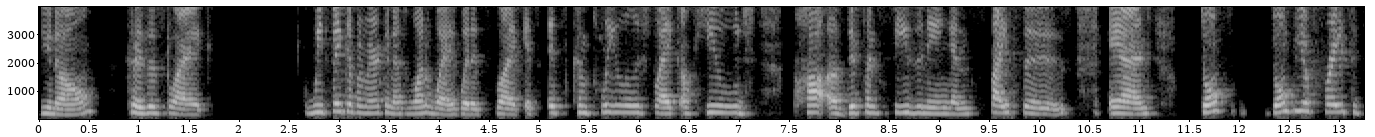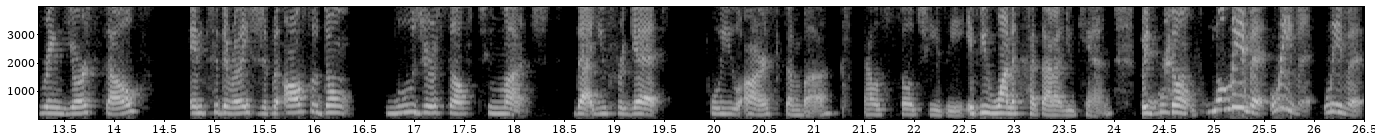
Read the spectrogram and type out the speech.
you know, because it's like we think of American as one way, but it's like it's it's completely just like a huge pot of different seasoning and spices. And don't don't be afraid to bring yourself into the relationship, but also don't lose yourself too much that you forget who you are, Simba. That was so cheesy. If you want to cut that out, you can. But don't no leave it. Leave it. Leave it.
